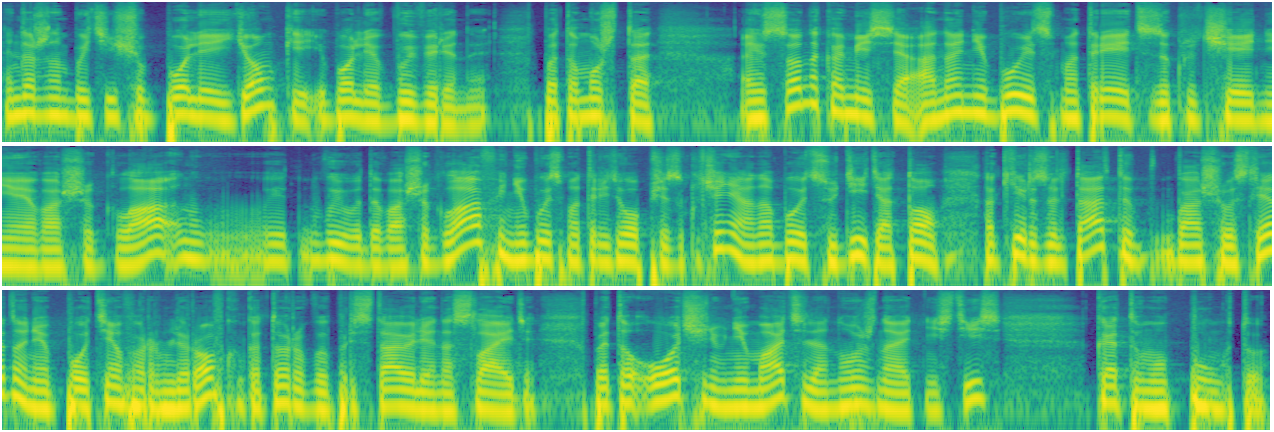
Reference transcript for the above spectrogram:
Они должны быть еще более емкие и более выверенные, потому что инвестиционная комиссия, она не будет смотреть заключение ваших глав, ну, выводы ваших глав и не будет смотреть общее заключение, она будет судить о том, какие результаты вашего исследования по тем формулировкам, которые вы представили на слайде. Поэтому очень внимательно нужно отнестись к этому пункту.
